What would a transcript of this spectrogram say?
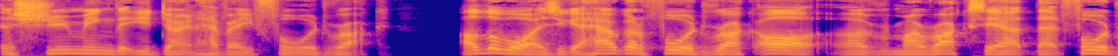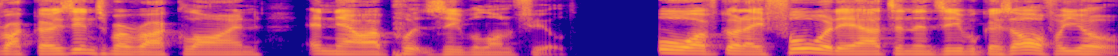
assuming that you don't have a forward ruck. Otherwise, you go, "How I got a forward ruck? Oh, uh, my ruck's out. That forward ruck goes into my ruck line, and now I put Ziebell on field." Or I've got a forward out, and then Ziebell goes, "Oh, for your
